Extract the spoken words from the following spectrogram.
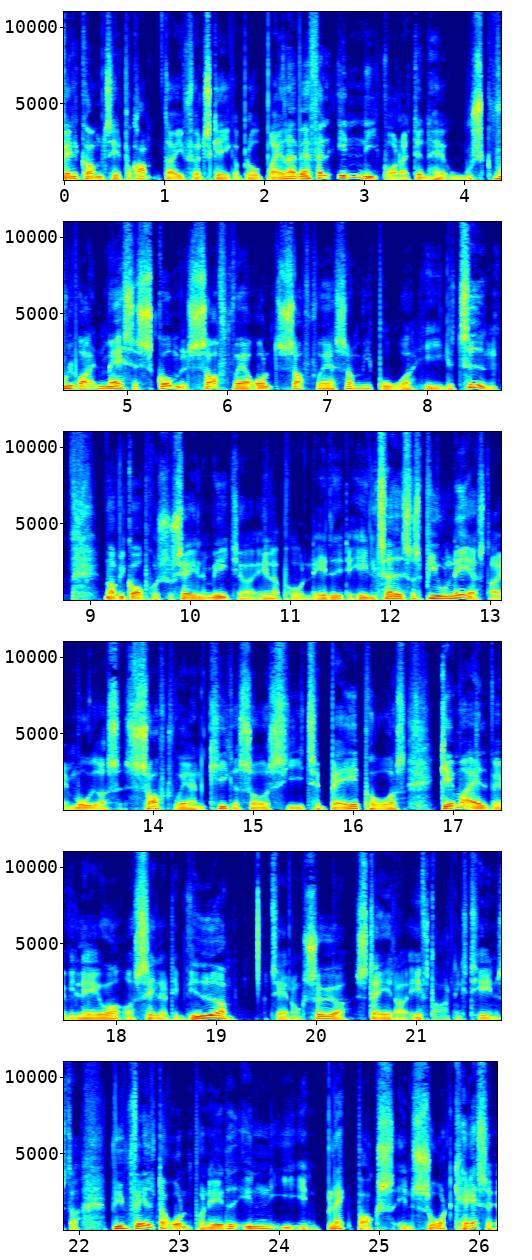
Velkommen til et program, der er iført skæg og blå briller, i hvert fald indeni, hvor der den her uge skvulper en masse skummel software rundt, software, som vi bruger hele tiden. Når vi går på sociale medier eller på nettet i det hele taget, så spioneres der imod os. Softwaren kigger så at sige tilbage på os, gemmer alt, hvad vi laver og sælger det videre til annoncører, stater og efterretningstjenester. Vi vælter rundt på nettet inde i en black box, en sort kasse,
